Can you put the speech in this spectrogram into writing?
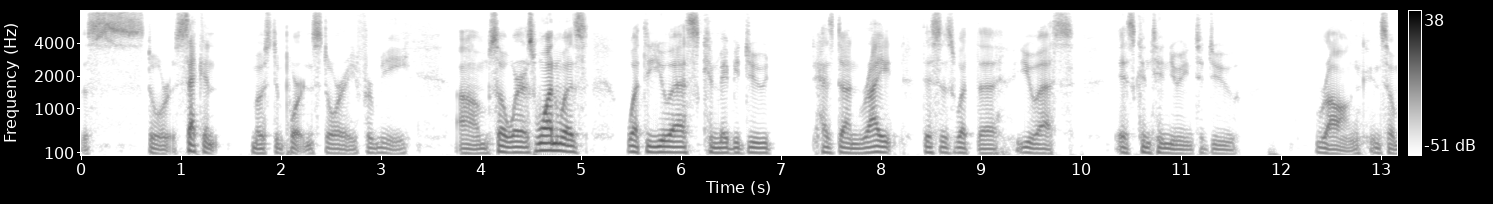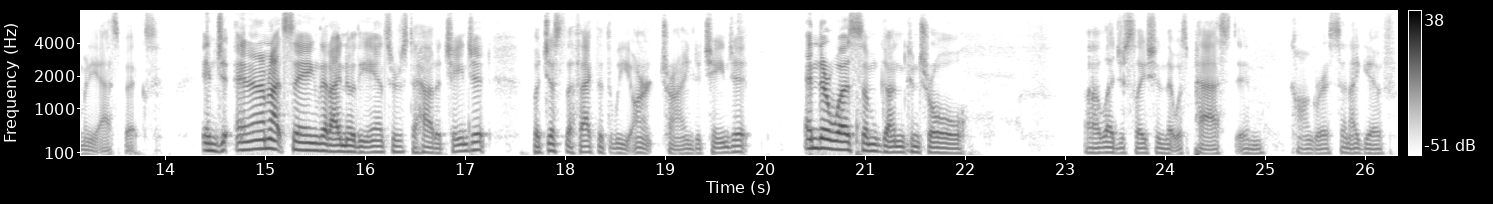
the story second most important story for me. Um, so whereas one was what the U.S. can maybe do has done right, this is what the U.S. is continuing to do wrong in so many aspects. And and I'm not saying that I know the answers to how to change it, but just the fact that we aren't trying to change it. And there was some gun control uh, legislation that was passed in Congress, and I give,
